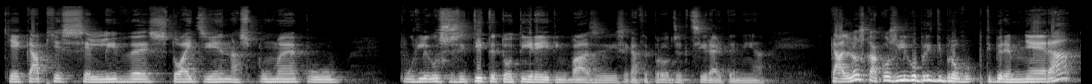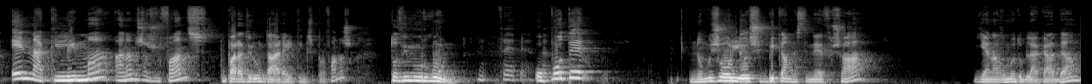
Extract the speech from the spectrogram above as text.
και κάποιες σελίδες στο IGN ας πούμε που, που λίγο συζητείτε το τι rating βάζει σε κάθε project, σειρά ή ταινία. Καλό κακός λίγο πριν την, προ... την πρεμιέρα, ένα κλίμα ανάμεσα στους fans που παρατηρούν τα ratings προφανώς, το δημιουργούν. Βέβαια. Οπότε, νομίζω όλοι όσοι μπήκαμε στην αίθουσα για να δούμε τον Black Adam,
